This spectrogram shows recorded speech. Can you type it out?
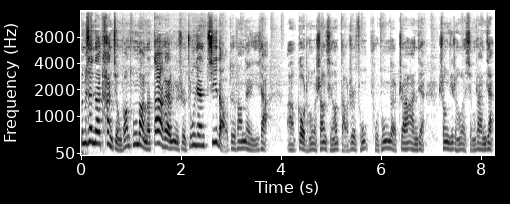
那么现在看警方通报呢，大概率是中间击倒对方那一下啊，构成了伤情，导致从普通的治安案件升级成了刑事案件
